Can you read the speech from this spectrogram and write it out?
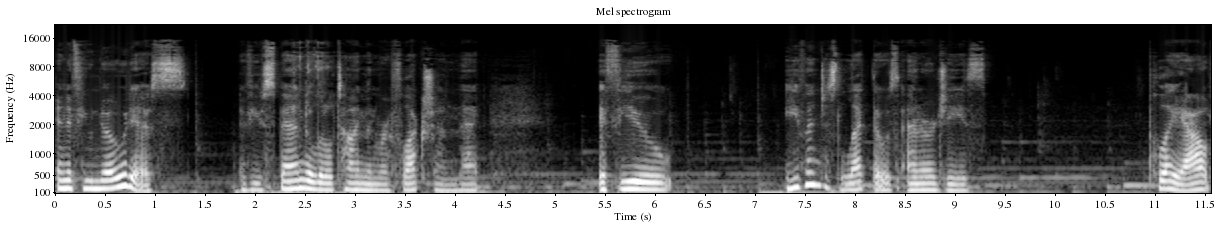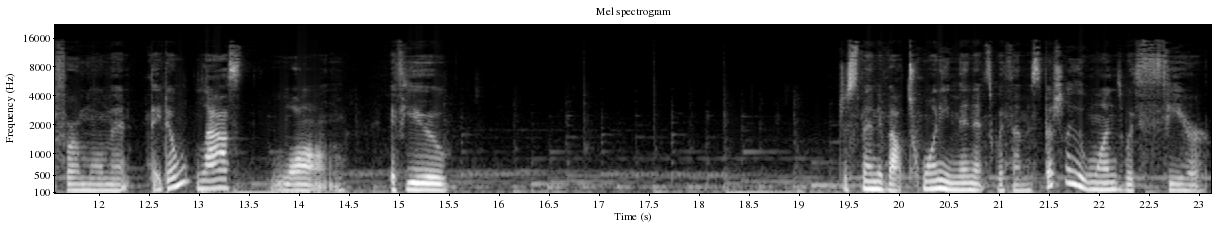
And if you notice, if you spend a little time in reflection, that if you even just let those energies play out for a moment, they don't last long. If you just spend about 20 minutes with them, especially the ones with fear,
